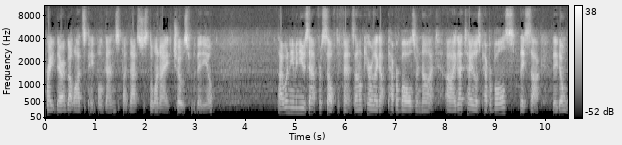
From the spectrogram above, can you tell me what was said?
right there. I've got lots of paintball guns, but that's just the one I chose for the video. I wouldn't even use that for self-defense. I don't care whether I got pepper balls or not. Uh, I gotta tell you, those pepper balls, they suck. They don't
